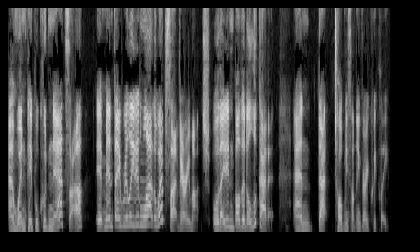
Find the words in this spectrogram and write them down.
And when people couldn't answer, it meant they really didn't like the website very much or they didn't bother to look at it. And that told me something very quickly.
